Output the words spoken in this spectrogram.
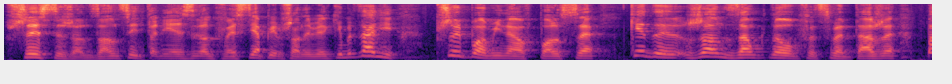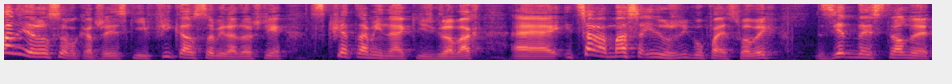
wszyscy rządzący, i to nie jest tylko kwestia pieprzonej Wielkiej Brytanii. Przypominam w Polsce, kiedy rząd zamknął cmentarze, pan Jarosław Kaczyński fikał sobie radośnie z kwiatami na jakichś grobach e, i cała masa innych państwowych z jednej strony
